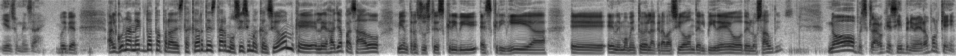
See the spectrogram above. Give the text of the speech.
y en su mensaje. Muy bien. ¿Alguna anécdota para destacar de esta hermosísima canción que les haya pasado mientras usted escribí, escribía eh, en el momento de la grabación del video, de los audios? No, pues claro que sí. Primero porque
